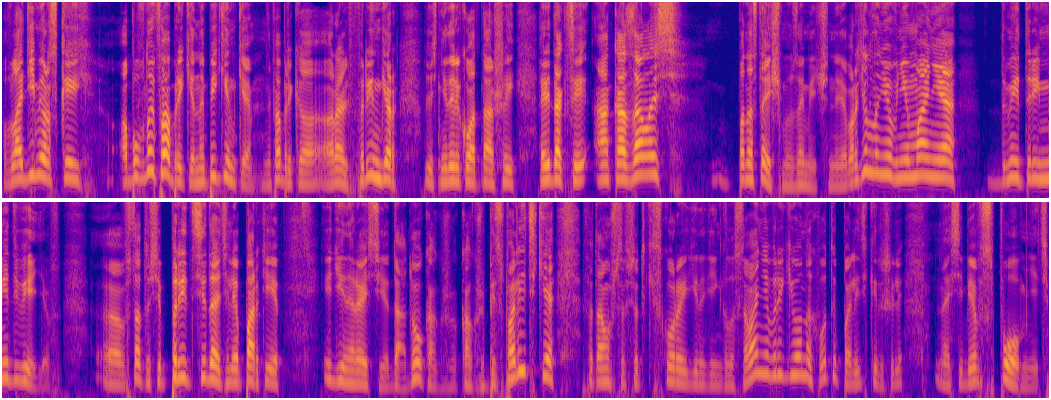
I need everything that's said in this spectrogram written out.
Владимирской обувной фабрики на Пекинке. Фабрика Ральф Рингер, здесь недалеко от нашей редакции, оказалась по-настоящему замеченной. Обратил на нее внимание Дмитрий Медведев э, в статусе председателя партии «Единая Россия». Да, ну как же, как же без политики, потому что все-таки скоро единый день голосования в регионах, вот и политики решили о себе вспомнить.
